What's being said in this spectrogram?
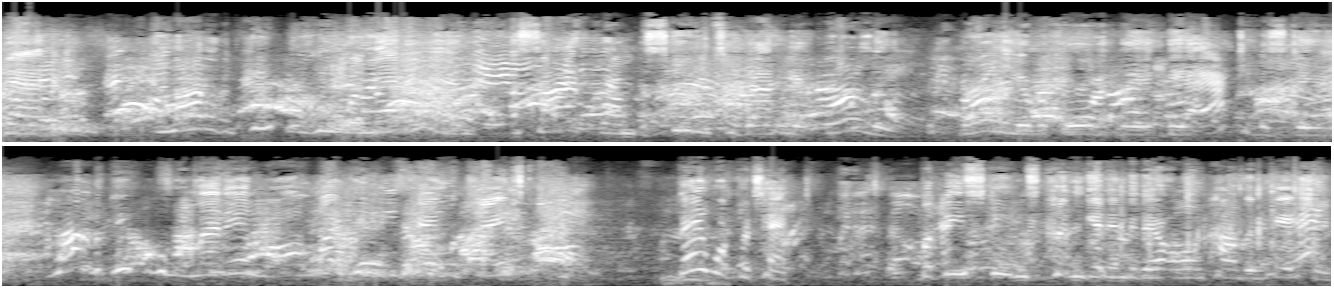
that a lot of the people who were let in, aside from the students who got here early, earlier before the, the activists did, a lot of the people who were let in were all white people who came with James Cole. They were protected. But these students couldn't get into their own convocation,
